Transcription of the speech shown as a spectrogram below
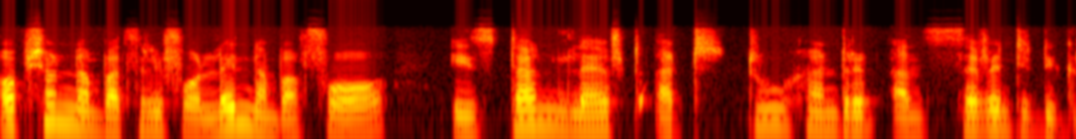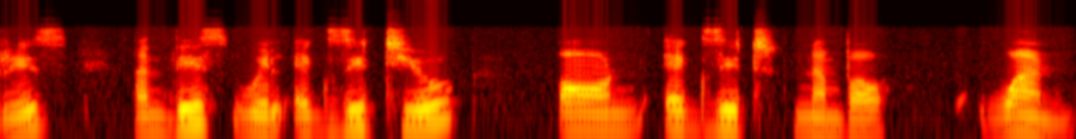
Option number three for lane number four is turn left at 270 degrees, and this will exit you on exit number one.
